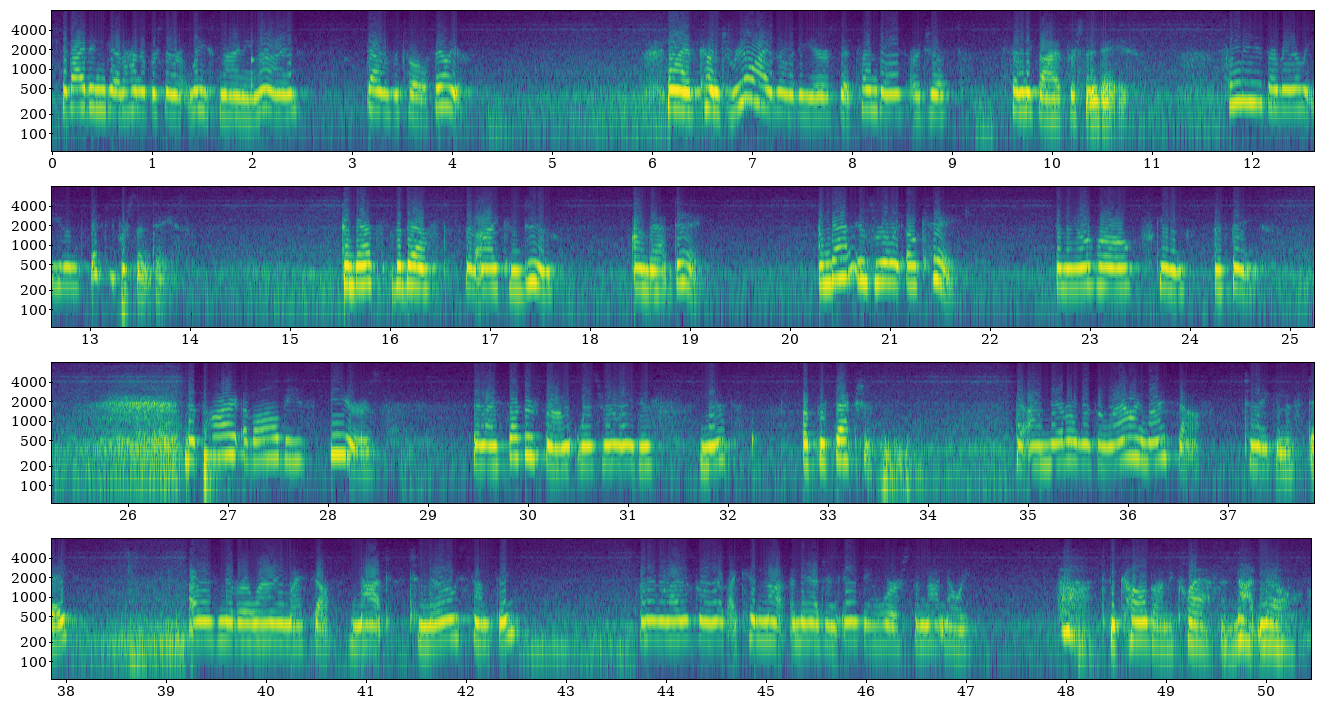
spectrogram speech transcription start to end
If I didn't get 100% or at least 99, that was a total failure. Now, I've come to realize over the years that some days are just 75% days. Some days are barely even 50% days. And that's the best that I can do on that day. And that is really okay in the overall scheme of things. The part of all these fears that I suffered from was really this myth of perfection. That I never was allowing myself to make a mistake. I was never allowing myself not to know something. I mean, when I was growing up, I could not imagine anything worse than not knowing. to be called on to class and not know.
